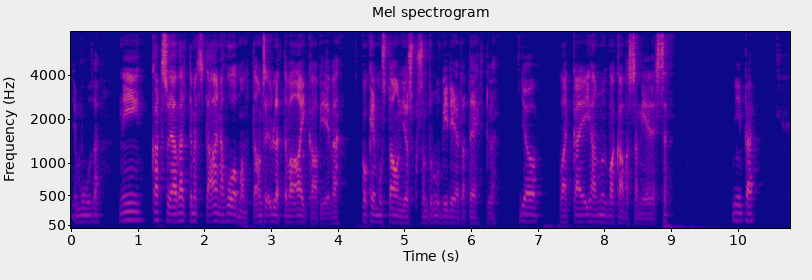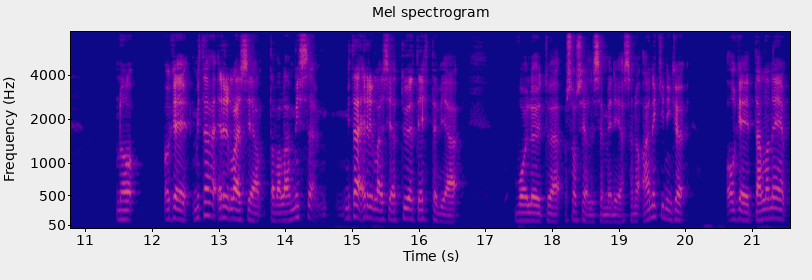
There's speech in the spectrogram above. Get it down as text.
ja muuta. Niin, katsoja välttämättä sitä aina huomaa, mutta on se yllättävän aikaa vievä. Kokemusta on, joskus on tullut videota tehtyä, Joo, vaikka ei ihan noin vakavassa mielessä. niinpä. No, okei, okay, mitä erilaisia tavallaan, missä, mitä erilaisia työtehtäviä voi löytyä sosiaalisessa mediassa? No ainakin niinkö, okei, okay, tällainen,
